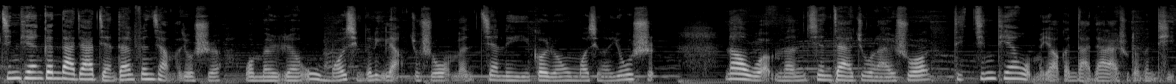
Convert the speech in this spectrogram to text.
今天跟大家简单分享的就是我们人物模型的力量，就是我们建立一个人物模型的优势。那我们现在就来说第今天我们要跟大家来说的问题。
